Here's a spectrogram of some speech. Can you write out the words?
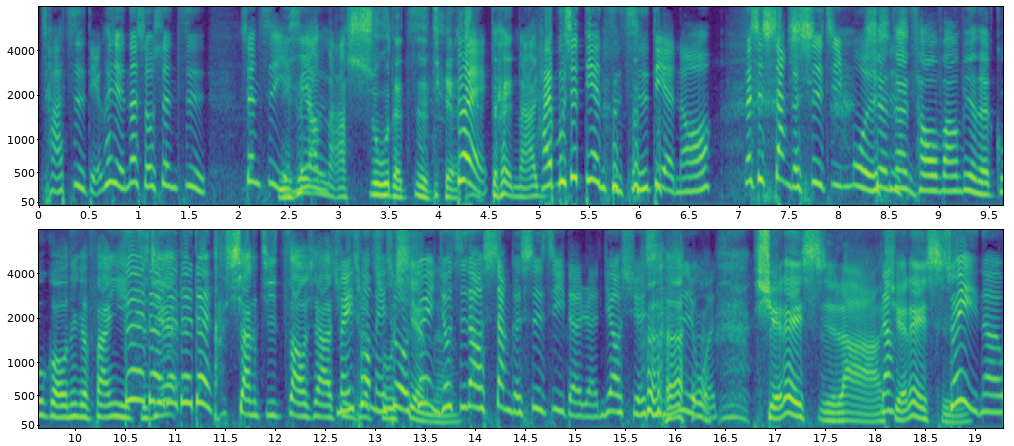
查字典，而且那时候甚至甚至也是要拿书的字典，对 对，拿还不是电子词典哦，那是上个世纪末的事情。现在超方便的，Google 那个翻译，对对对对对，相机照下去，没错没错，所以你就知道上个世纪的人要学习日文，血泪史啦，血泪史。所以呢，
